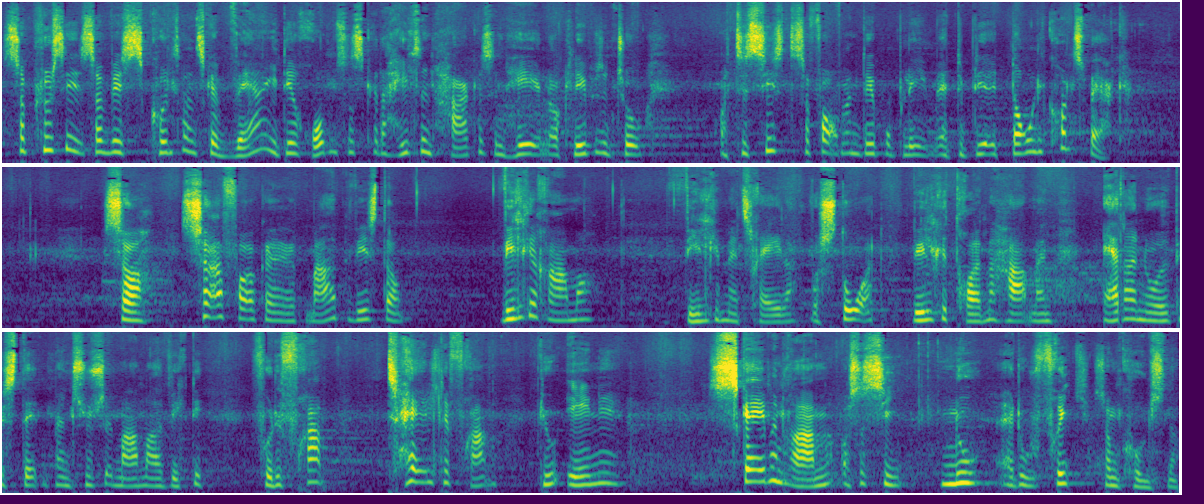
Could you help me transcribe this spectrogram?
Så pludselig, så hvis kunstneren skal være i det rum, så skal der hele tiden hakkes en hæl og klippes en tog. Og til sidst så får man det problem, at det bliver et dårligt kunstværk. Så sørg for at gøre meget bevidst om, hvilke rammer, hvilke materialer, hvor stort, hvilke drømme har man, er der noget bestemt, man synes er meget, meget vigtigt. Få det frem, tal det frem, bliv enige, skab en ramme, og så sig, nu er du fri som kunstner,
